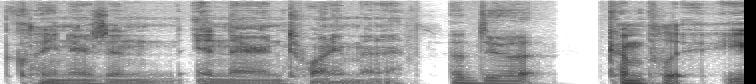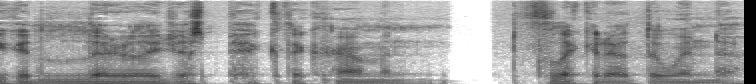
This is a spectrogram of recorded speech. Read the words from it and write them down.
Cleaner's in, in there in twenty minutes. I'll do it. Complete. You could literally just pick the crumb and flick it out the window.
